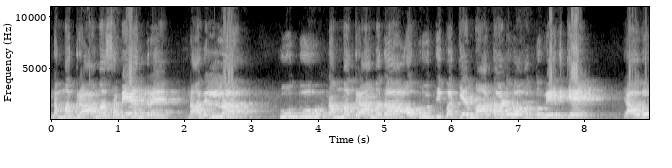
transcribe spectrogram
ನಮ್ಮ ಗ್ರಾಮ ಸಭೆ ಅಂದ್ರೆ ನಾವೆಲ್ಲ ಕೂತು ನಮ್ಮ ಗ್ರಾಮದ ಅಭಿವೃದ್ಧಿ ಬಗ್ಗೆ ಮಾತಾಡುವ ಒಂದು ವೇದಿಕೆ. ಯಾವುದು?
